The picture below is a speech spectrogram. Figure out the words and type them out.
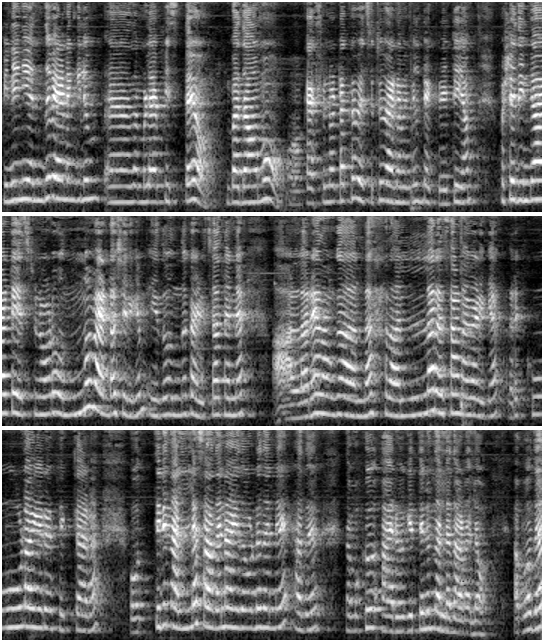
പിന്നെ ഇനി എന്ത് വേണമെങ്കിലും നമ്മളെ പിസ്തയോ ബദാമോ കാഷ്യൂനട്ടൊക്കെ വെച്ചിട്ട് വേണമെങ്കിൽ ഡെക്കറേറ്റ് ചെയ്യാം. പക്ഷെ ഇതിന്റെ ആ ടേസ്റ്റിനോട് ഒന്നും വേണ്ട ശരിക്കും. ഇതൊന്ന് കഴിച്ചാൽ തന്നെ വളരെ നമുക്ക് നല്ല നല്ല രസമാണ് കഴിക്കാൻ. വളരെ കൂളായ ഒരു എഫക്റ്റ് ആണ്. ഒത്തിരി നല്ല സാധനം ആയതുകൊണ്ട് തന്നെ അത് നമുക്ക് ആരോഗ്യത്തിനും നല്ലതാണല്ലോ. അപ്പോൾ ഇത്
